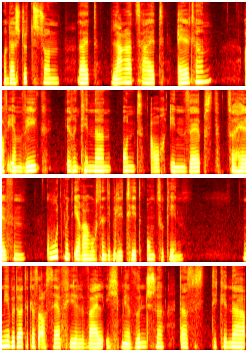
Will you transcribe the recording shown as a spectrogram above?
unterstützt schon seit langer Zeit Eltern auf ihrem Weg, ihren Kindern und auch ihnen selbst zu helfen, gut mit ihrer Hochsensibilität umzugehen. Mir bedeutet das auch sehr viel, weil ich mir wünsche, dass es die Kinder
